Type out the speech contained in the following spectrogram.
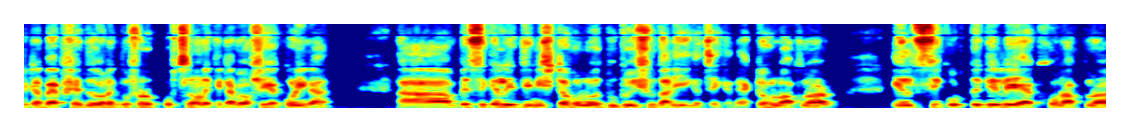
এটা ব্যবসায়ীদের অনেক দোষারোপ করছেন অনেক এটা আমি অস্বীকার করি না। বেসিক্যালি জিনিসটা হলো দুটো ইস্যু দাঁড়িয়ে গেছে এখানে। একটা হলো আপনার এলসি করতে গেলে এখন আপনার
